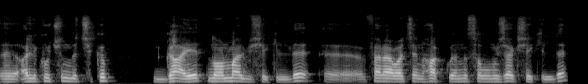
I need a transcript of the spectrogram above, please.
E, Ali Koç'un da çıkıp gayet normal bir şekilde e, Fenerbahçe'nin haklarını savunacak şekilde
